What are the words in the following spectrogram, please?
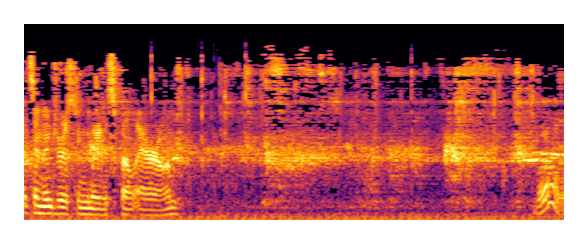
That's an interesting way to spell Aaron. Whoa.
